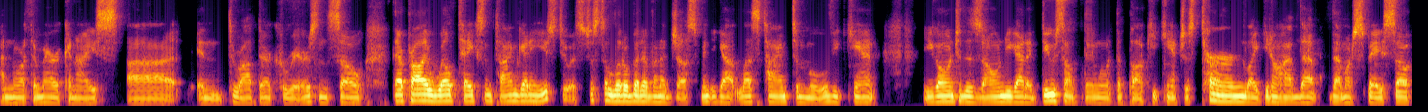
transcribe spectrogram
on North American ice uh, throughout their careers, and so that probably will take some time getting used to. It's just a little bit of an adjustment. You got less time to move. You can't you go into the zone you got to do something with the puck you can't just turn like you don't have that that much space so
